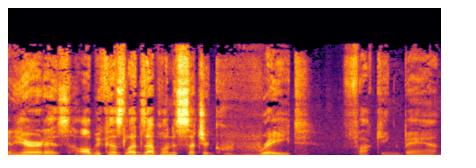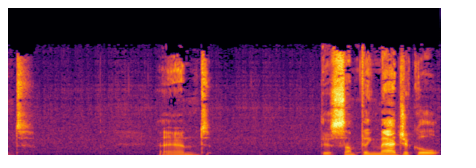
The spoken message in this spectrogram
And here it is. All because Led Zeppelin is such a great fucking band. And there's something magical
